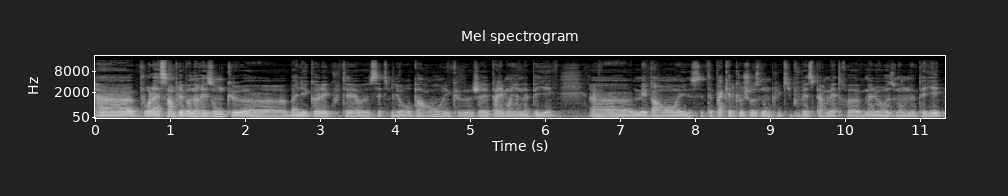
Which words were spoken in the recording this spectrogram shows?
Euh, pour la simple et bonne raison que euh, bah, l'école coûtait 7000 euros par an et que j'avais pas les moyens de la payer. mes parents, c'était pas quelque chose non plus qui pouvait se permettre malheureusement de me payer.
